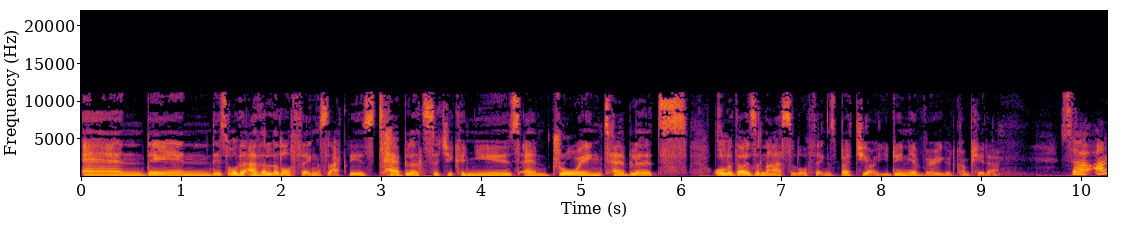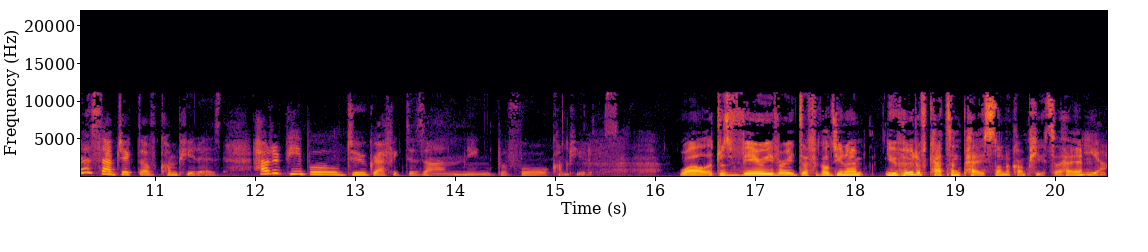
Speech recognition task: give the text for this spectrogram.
and then there's all the other little things like there's tablets that you can use and drawing tablets. All of those are nice little things. But yeah, you do need a very good computer. So, on the subject of computers, how did people do graphic designing before computers? Well, it was very, very difficult. You know, you heard of cut and paste on a computer, hey? Yeah.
